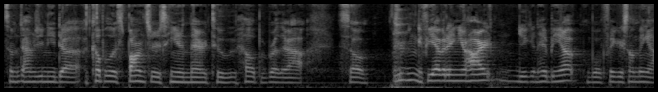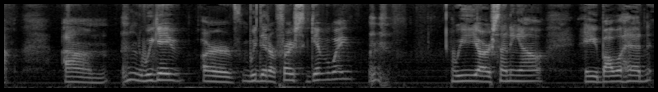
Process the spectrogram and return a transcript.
sometimes you need uh, a couple of sponsors here and there to help a brother out. So if you have it in your heart, you can hit me up. We'll figure something out. Um, we gave our we did our first giveaway. we are sending out a bobblehead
